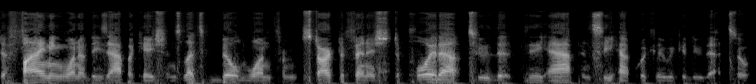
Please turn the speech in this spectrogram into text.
defining one of these applications. Let's build one from start to finish, deploy it out to the, the app, and see how quickly we could do that. So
